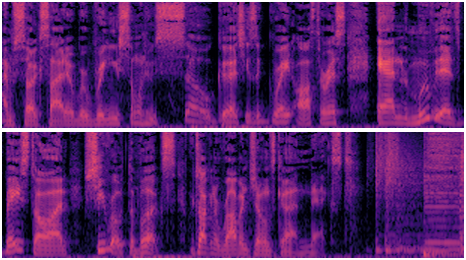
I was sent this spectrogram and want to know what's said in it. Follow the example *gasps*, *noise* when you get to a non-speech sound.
I'm so excited. We're bringing you someone who's so good. She's a great authoress. And the movie that it's based on, she wrote the books. We're talking to Robin Jones Gunn next.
